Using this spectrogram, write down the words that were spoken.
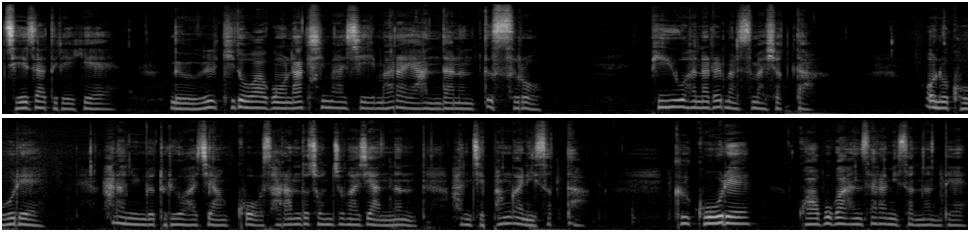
제자들에게 늘 기도하고 낙심하지 말아야 한다는 뜻으로 비유 하나를 말씀하셨다. 어느 고을에 하나님도 두려워하지 않고 사람도 존중하지 않는 한 재판관이 있었다. 그 고을에 과부가 한 사람이 있었는데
